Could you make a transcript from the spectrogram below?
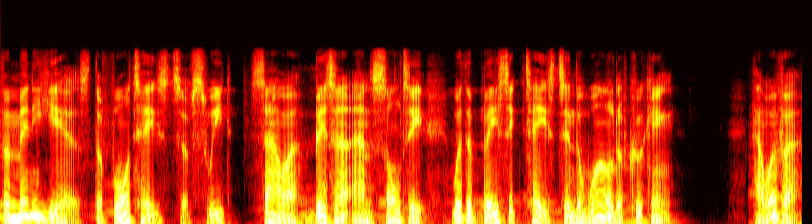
For many years, the four tastes of sweet, sour, bitter, and salty were the basic tastes in the world of cooking. However,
